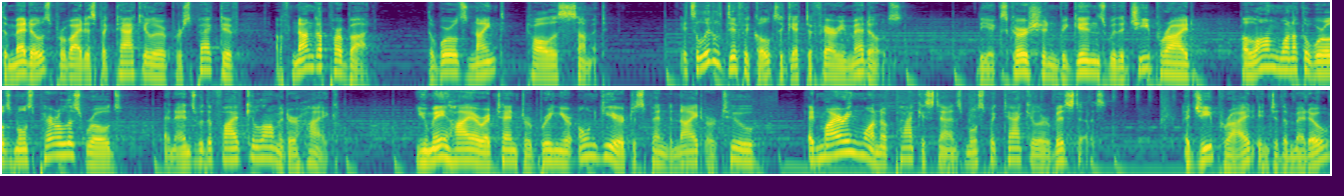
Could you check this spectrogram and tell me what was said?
The meadows provide a spectacular perspective of Nanga Parbat, the world's ninth tallest summit. It's a little difficult to get to Fairy Meadows. The excursion begins with a jeep ride along one of the world's most perilous roads and ends with a 5 kilometer hike. You may hire a tent or bring your own gear to spend a night or two admiring one of Pakistan's most spectacular vistas. A jeep ride into the meadow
